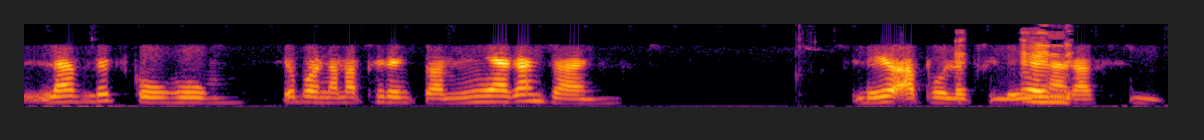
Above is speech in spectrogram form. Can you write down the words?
love let's go home. Siyabona ama parents wami ngiya kanjani? Leyo apology leyo And, ingakafiki.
